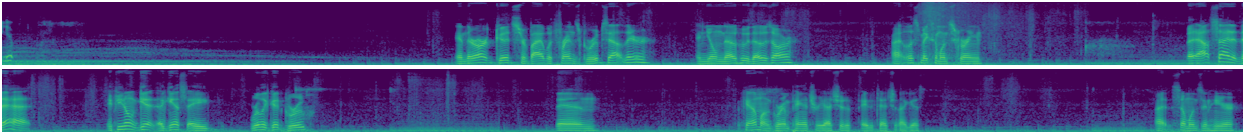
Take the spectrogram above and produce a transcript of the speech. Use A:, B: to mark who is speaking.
A: Yep.
B: And there are good Survive with Friends groups out there, and you'll know who those are. Alright, let's make someone scream. But outside of that, if you don't get against a really good group, then... Okay, I'm on Grim Pantry. I should have paid attention, I guess. Alright, someone's in here.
